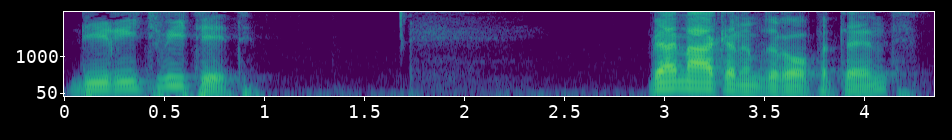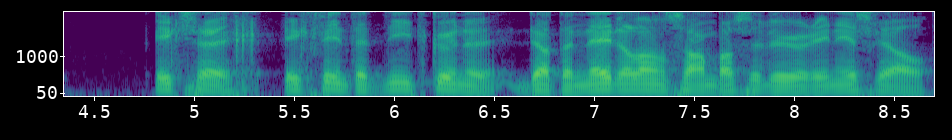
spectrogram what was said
Die retweet dit. Wij maken hem erop patent. Ik zeg, ik vind het niet kunnen dat de Nederlandse ambassadeur in Israël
